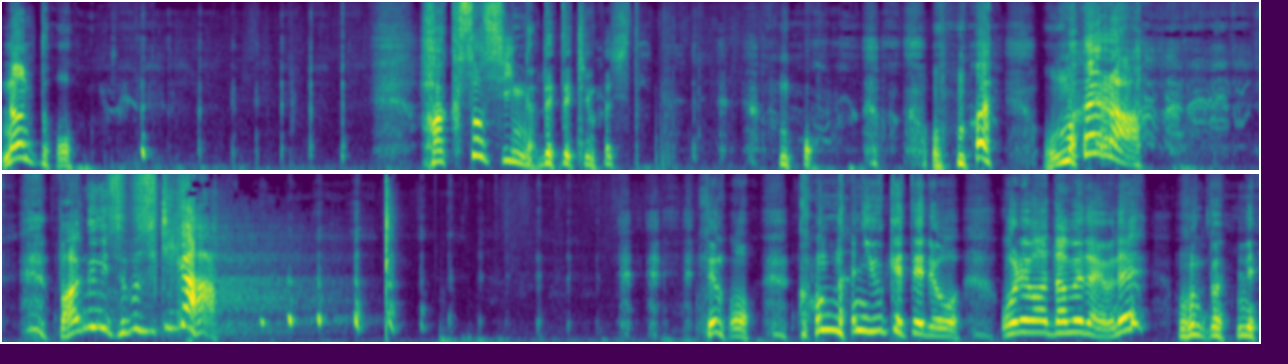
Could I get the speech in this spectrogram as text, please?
なんと白素芯が出てきました。もうお前お前ら番組潰す気か。でもこんなに受けてる俺はダメだよね。本当にね。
